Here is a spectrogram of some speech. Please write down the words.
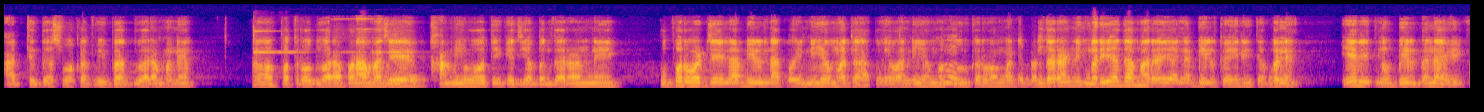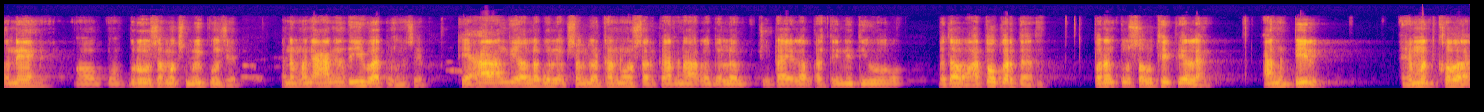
આઠથી દસ વખત વિભાગ દ્વારા મને પત્રો દ્વારા પણ આમાં જે ખામીઓ હતી કે જ્યાં બંધારણની ઉપરવટ જઈને બિલના કોઈ નિયમ હતા તો એવા નિયમો દૂર કરવા માટે બંધારણની મર્યાદામાં રહી અને બિલ કઈ રીતે બને એ રીતનું બિલ બનાવી અને ગૃહ સમક્ષ મૂક્યું છે. અને મને આનંદ એ વાતનો છે કે આ અંગે અલગ અલગ સંગઠનો, સરકારના અલગ અલગ ચૂંટાયેલા પ્રતિનિધિઓ બધા વાતો કરતા હતા. પરંતુ સૌથી પહેલા આનું બિલ હેમંત ખવા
